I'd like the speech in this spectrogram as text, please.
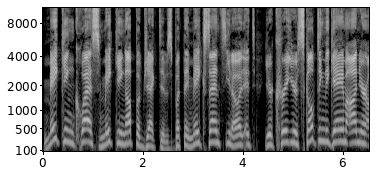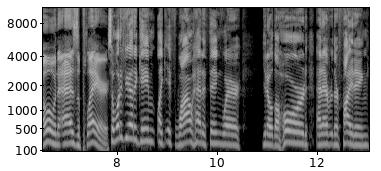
making quests, making up objectives, but they make sense. You know, it, you're cre- you're sculpting the game on your own as a player. So what if you had a game like if WoW had a thing where you know the horde and ever they're fighting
